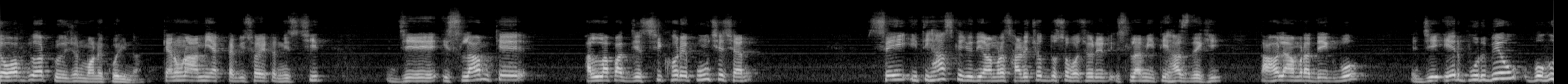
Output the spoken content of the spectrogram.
জবাব দেওয়ার প্রয়োজন মনে করি না। কেননা আমি একটা বিষয়, এটা নিশ্চিত যে ইসলামকে আল্লাপাক যে শিখরে পৌঁছেছেন, সেই ইতিহাসকে যদি আমরা সাড়ে চোদ্দোশো বছরের ইসলামী ইতিহাস দেখি, তাহলে আমরা দেখব যে এর পূর্বেও বহু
